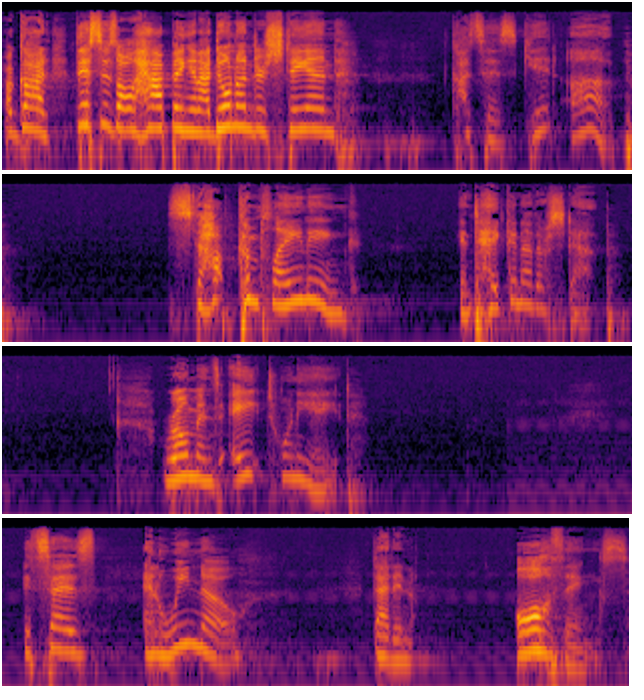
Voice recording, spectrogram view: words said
Or God, this is all happening and I don't understand. God says, "Get up. Stop complaining and take another step." Romans 8:28. It says, "And we know that in all things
